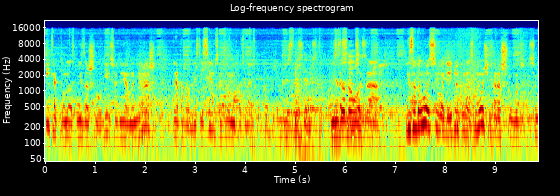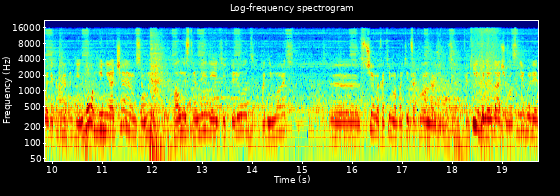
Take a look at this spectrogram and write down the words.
и как-то у нас не зашло. День сегодня явно не наш. Я, пожалуй, 270, Рома по 370. Не 370, задалось. да. Не задалось сегодня, идет у нас не очень хорошо, вот сегодня конкретный день. Но мы не отчаиваемся, мы полны стремления идти вперед, поднимать. Э, с чем мы хотим обратиться к вам, дорогие друзья. Какие бы неудачи у вас не были,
